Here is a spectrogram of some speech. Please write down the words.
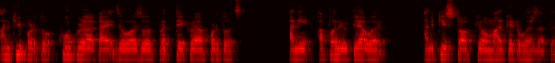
आणखी पडतो. खूप वेळा काय जवळजवळ प्रत्येक वेळा पडतोच. आणि आपण विकल्यावर आणखी स्टॉक किंवा मार्केट वर जातं.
